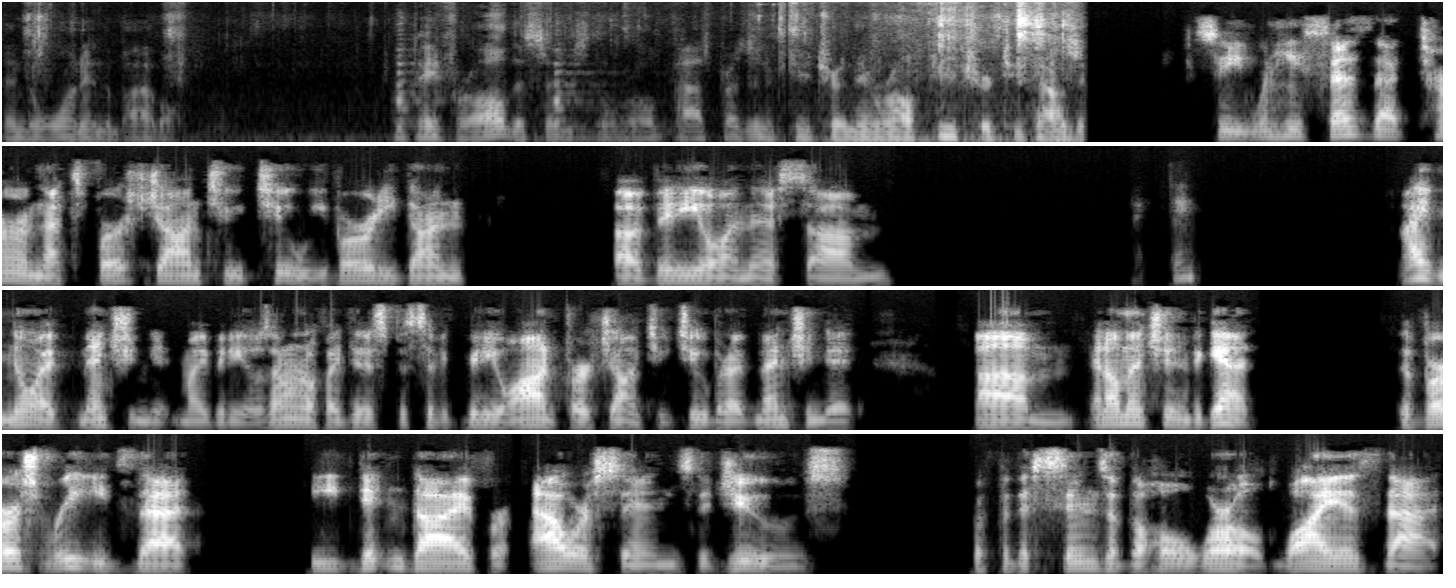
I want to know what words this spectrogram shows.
than the one in the Bible. He paid for all the sins of the world, past, present, and future, and they were all future 2000. See, when he says that term, that's First John 2 2. We've already done a video on this. Um, I think I know I've mentioned it in my videos. I don't know if I did a specific video on First John 2 2, but I've mentioned it. Um, and I'll mention it again. The verse reads that he didn't die for our sins, the Jews, but for the sins of the whole world. Why is that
